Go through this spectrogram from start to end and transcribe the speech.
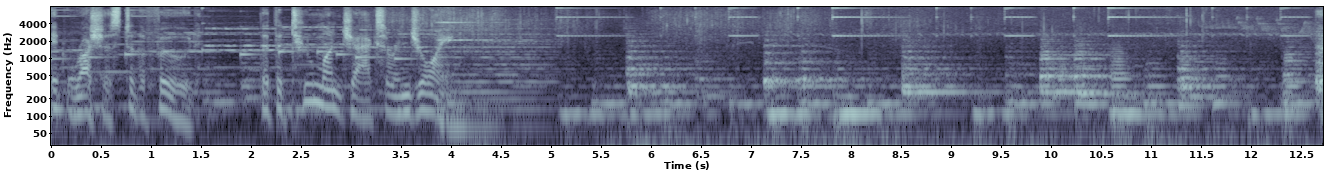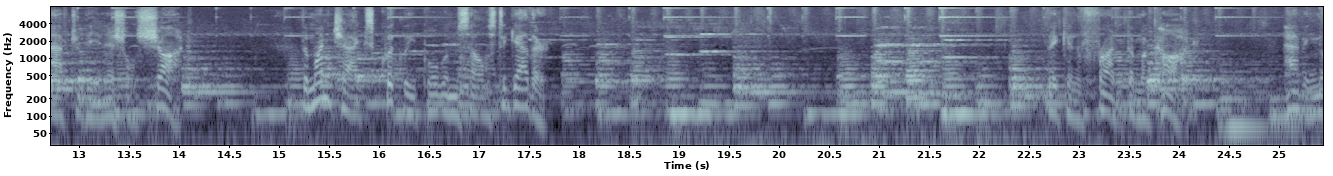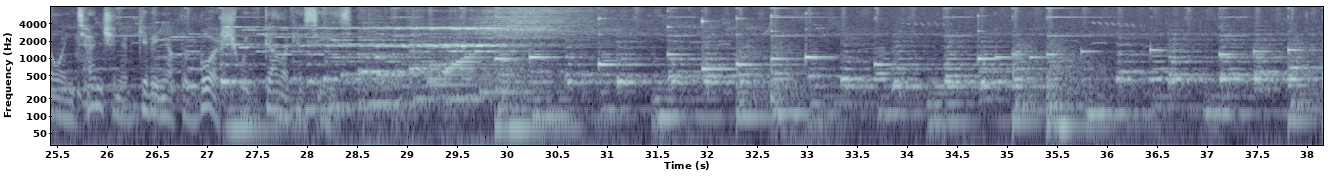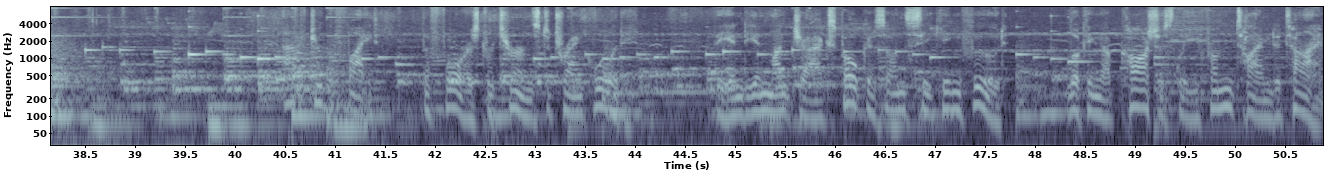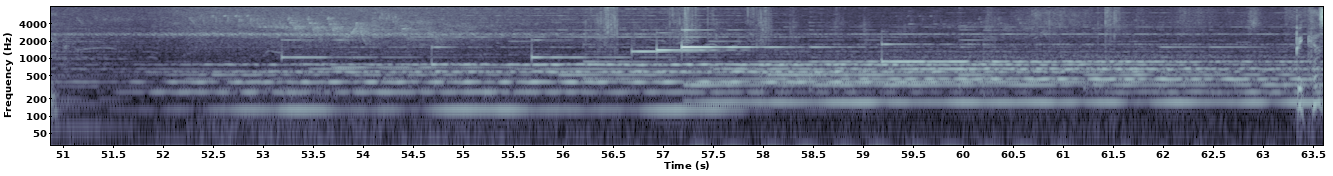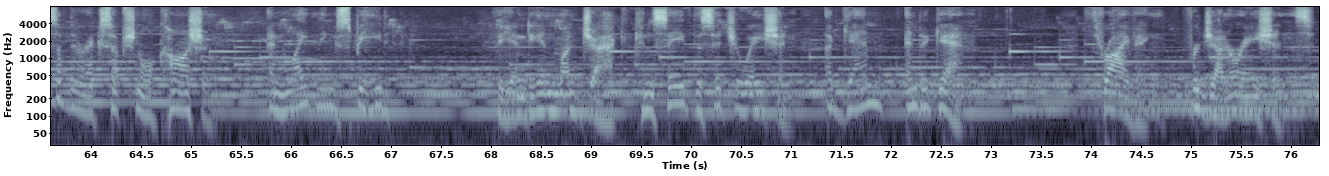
it rushes to the food that the two muntjacs are enjoying. After the initial shock, the muntjacs quickly pull themselves together. They confront the macaque, having no intention of giving up the bush with delicacies. After the fight, the forest returns to tranquility. The Indian muntjacs focus on seeking food, looking up cautiously from time to time. Because of their exceptional caution and lightning speed, the Indian muntjac can save the situation again and again, thriving for generations.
